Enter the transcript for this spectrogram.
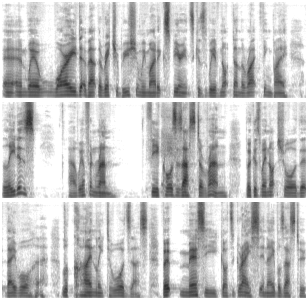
and we're worried about the retribution we might experience because we have not done the right thing by leaders, uh, we often run. Fear causes us to run because we're not sure that they will look kindly towards us. But mercy, God's grace, enables us to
